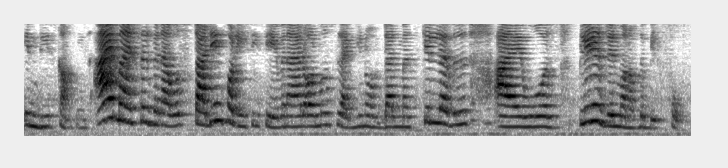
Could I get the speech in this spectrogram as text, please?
in these companies. I myself when I was studying for ACCA when I had almost like you know done my skill level I was placed in one of the big fours.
